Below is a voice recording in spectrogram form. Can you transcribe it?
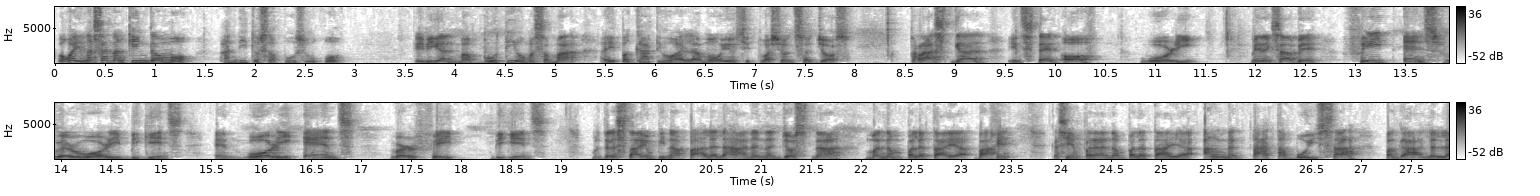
Okay, nasan ang kingdom mo? Andito sa puso ko. Kaibigan, mabuti o masama ay pagkatiwala mo yung sitwasyon sa Diyos. Trust God instead of worry. May nagsabi, faith ends where worry begins and worry ends where faith begins. Madalas tayong pinapaalalahanan ng Diyos na manampalataya. Bakit? Kasi ang pananampalataya ang nagtataboy sa pag-aalala.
